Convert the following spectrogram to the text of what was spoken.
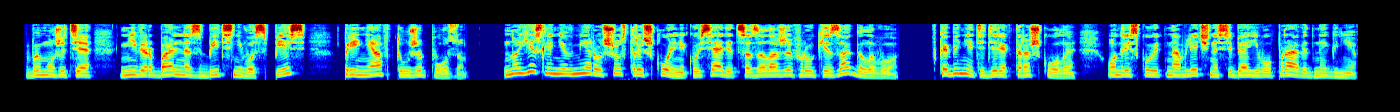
вы можете невербально сбить с него спесь, приняв ту же позу. Но если не в меру шустрый школьник усядется, заложив руки за голову, в кабинете директора школы, он рискует навлечь на себя его праведный гнев.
